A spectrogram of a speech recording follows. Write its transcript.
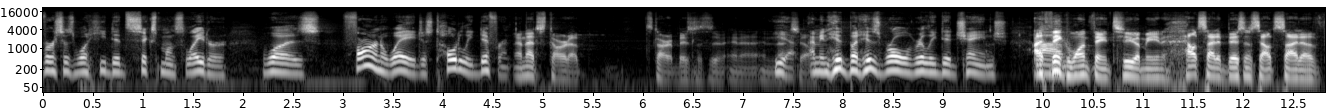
versus what he did six months later was far and away just totally different. And that startup startup business in, in a, in a Yeah, nutshell. I mean, his, but his role really did change. I think Um, one thing too. I mean, outside of business, outside of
